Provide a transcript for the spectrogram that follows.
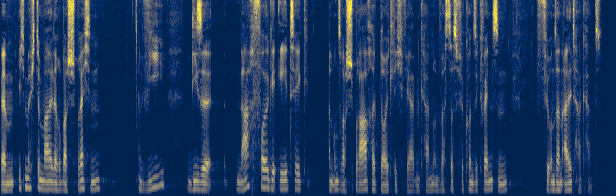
Ähm, ich möchte mal darüber sprechen, wie diese Nachfolgeethik an unserer Sprache deutlich werden kann und was das für Konsequenzen für unseren Alltag hat.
